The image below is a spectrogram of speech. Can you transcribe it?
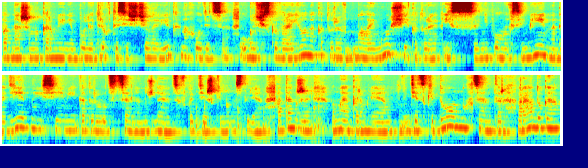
под нашим окормлением более трех тысяч человек находится. Углического района, которые малоимущие, которые из неполных семей, многодетные семьи, которые вот социально нуждаются в поддержке монастыря. А также мы окормляем детский дом, центр «Радуга»,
